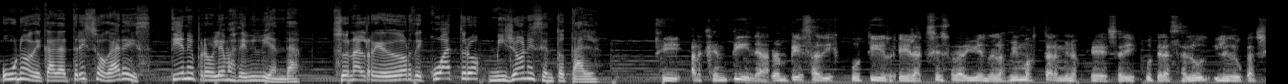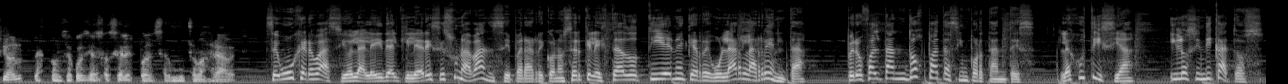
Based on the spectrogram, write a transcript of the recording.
uno de cada tres hogares tiene problemas de vivienda. Son alrededor de 4 millones en total si Argentina no empieza a discutir el acceso a la vivienda en los mismos términos que se discute la salud y la educación, las consecuencias sociales pueden ser mucho más graves. Según Gervasio, la ley de alquileres es un avance para reconocer que el Estado tiene que regular la renta, pero faltan dos patas importantes, la justicia y los sindicatos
